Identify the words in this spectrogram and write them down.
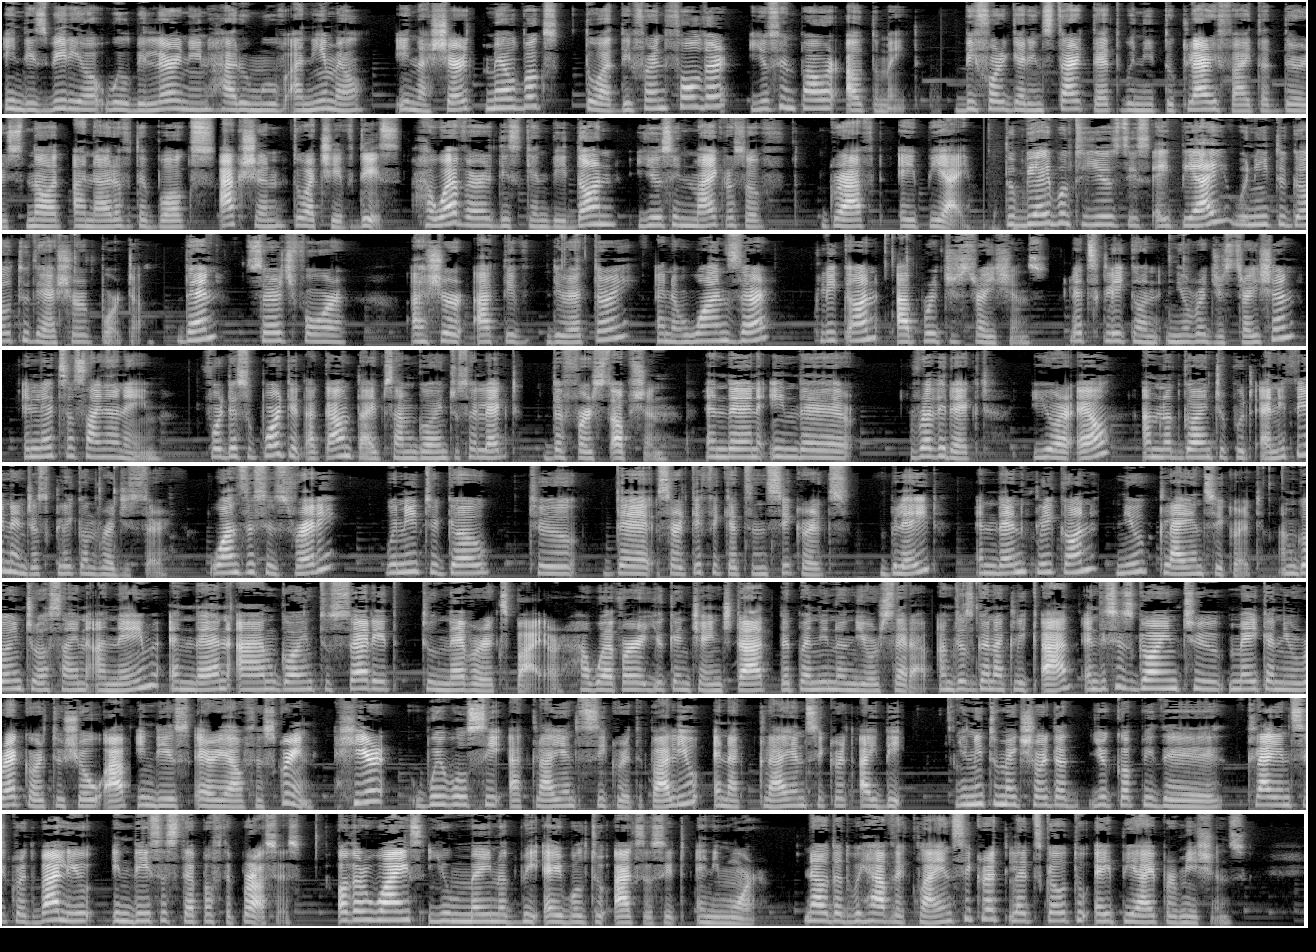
In this video, we'll be learning how to move an email in a shared mailbox to a different folder using Power Automate. Before getting started, we need to clarify that there is not an out-of-the-box action to achieve this. However, this can be done using Microsoft Graph API. To be able to use this API, we need to go to the Azure portal. Then search for Azure Active Directory and once there, click on App Registrations. Let's click on New Registration and let's assign a name. For the supported account types, I'm going to select the first option. And then in the redirect URL, I'm not going to put anything and just click on register. Once this is ready, we need to go to the certificates and secrets blade and then click on new client secret. I'm going to assign a name and then I'm going to set it to never expire. However, you can change that depending on your setup. I'm just gonna click add and this is going to make a new record to show up in this area of the screen. Here we will see a client secret value and a client secret ID. You need to make sure that you copy the client secret value in this step of the process. Otherwise, you may not be able to access it anymore. Now that we have the client secret, let's go to API permissions.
